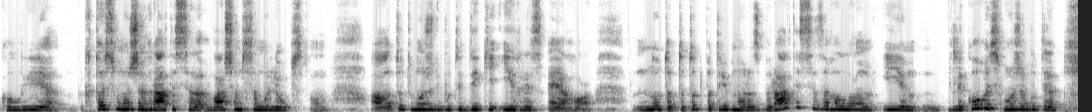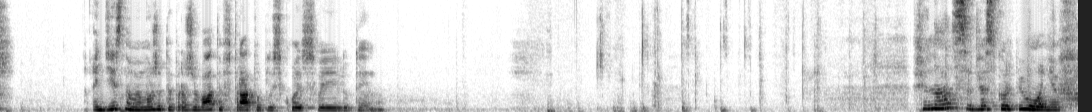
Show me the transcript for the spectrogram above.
Коли хтось може гратися вашим самолюбством. Тут можуть бути дикі ігри з его. Ну, тобто тут потрібно розбиратися загалом, і для когось може бути дійсно ви можете проживати втрату близької своєї людини. Фінанси для скорпіонів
